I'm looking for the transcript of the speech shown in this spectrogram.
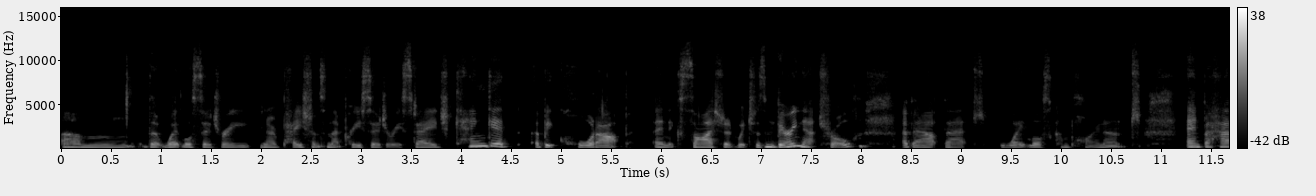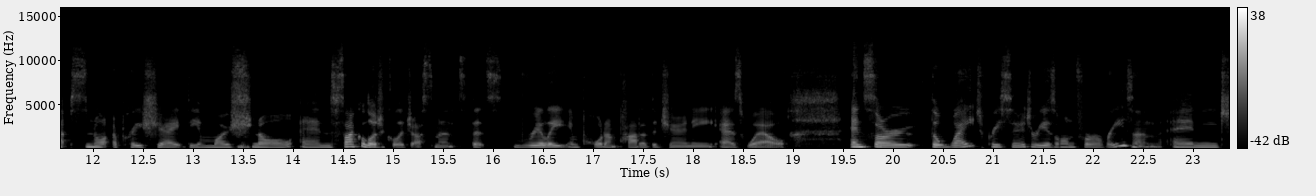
um, that weight loss surgery you know patients in that pre-surgery stage can get a bit caught up and excited, which is very natural, about that weight loss component, and perhaps not appreciate the emotional and psychological adjustments that's really important part of the journey as well. And so the weight pre surgery is on for a reason, and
